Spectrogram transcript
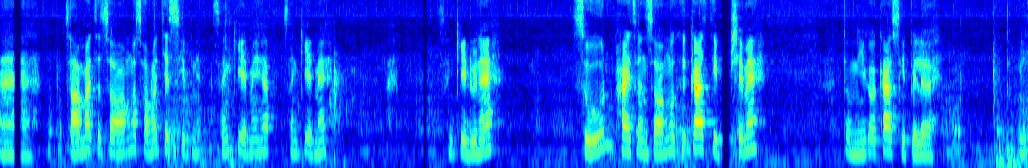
อ่าสามพายส่วนสองก็สองร้อยเจ็ดสิบเนี่ยสังเกตไหมครับ สังเกตไหมสังเกตดูนะศูนย์พายส่วนสองก็คือเก้าสิบใช่ไหมตรงนี้ก็เก้าสิบไปเลย ตรงนี้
